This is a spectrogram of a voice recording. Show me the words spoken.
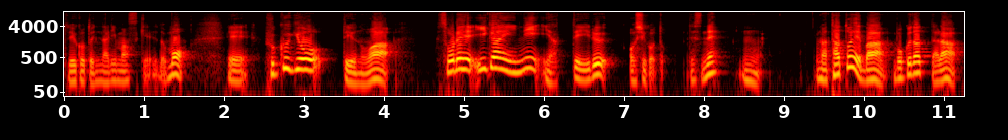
ということになりますけれども、えー、副業っていうのは、それ以外にやっているお仕事ですね。うん。まあ、例えば、僕だったら、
